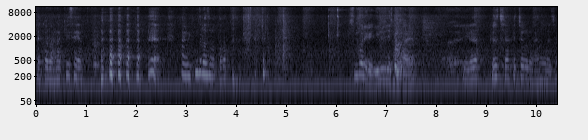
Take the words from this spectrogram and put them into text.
제 거를 하나 끼세요. 아유 힘들어서 못 하겠다. 심벌이 1, 2, 3, 4예요? 이거 그렇죠. 그쪽으로 가는 거죠.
